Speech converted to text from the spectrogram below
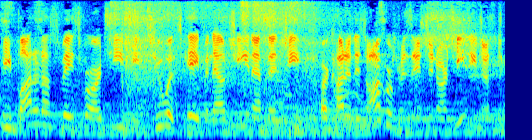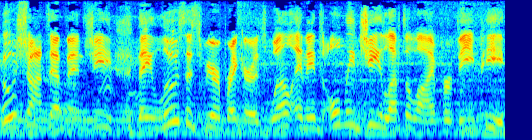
He bought enough space for Arteezy to escape, and now G and FNG are caught in this awkward position. Arteezy just two shots FNG. They lose the Spirit Breaker as well, and it's only G left alive for VP,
